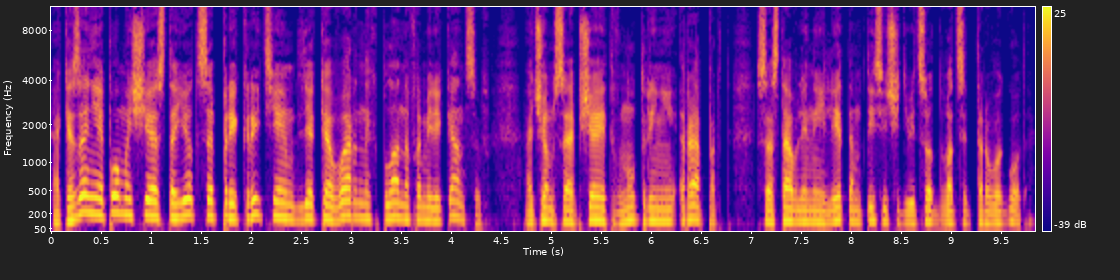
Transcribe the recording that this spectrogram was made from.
оказание помощи остается прикрытием для коварных планов американцев, о чем сообщает внутренний рапорт, составленный летом 1922 года.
